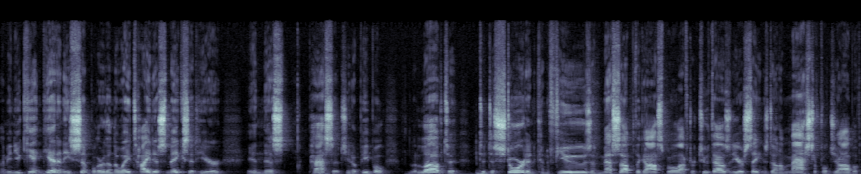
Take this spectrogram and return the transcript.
I mean, you can't get any simpler than the way Titus makes it here in this passage. You know, people love to, to distort and confuse and mess up the gospel. After 2,000 years, Satan's done a masterful job of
